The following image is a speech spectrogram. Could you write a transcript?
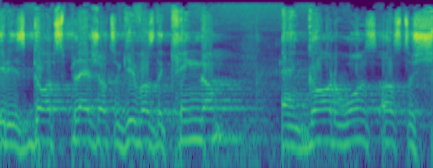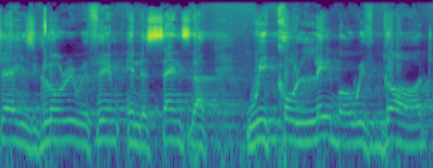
it is God's pleasure to give us the kingdom and God wants us to share His glory with Him in the sense that we co labor with God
